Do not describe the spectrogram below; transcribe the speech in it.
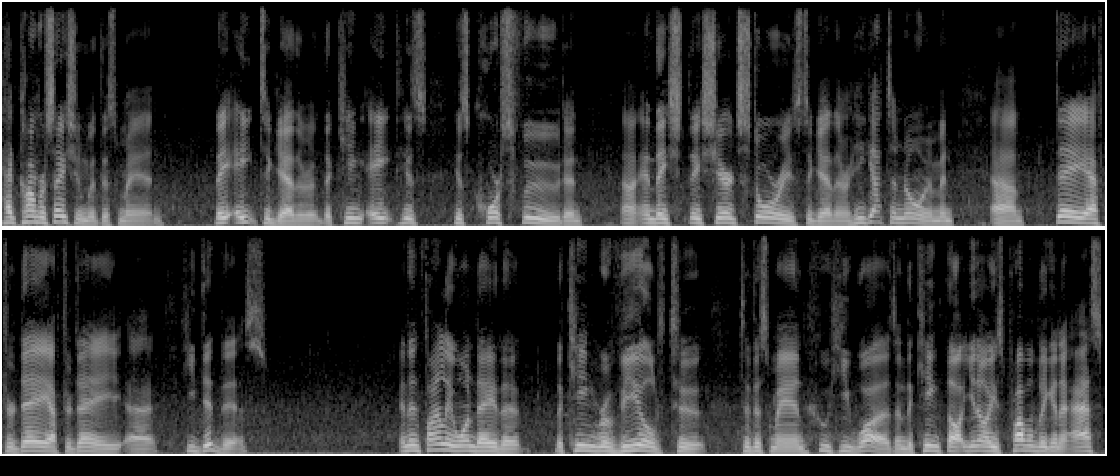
had conversation with this man. They ate together. The king ate his, his coarse food and uh, and they, they shared stories together. He got to know him, and um, day after day after day, uh, he did this. And then finally, one day, the, the king revealed to, to this man who he was. And the king thought, you know, he's probably going to ask,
